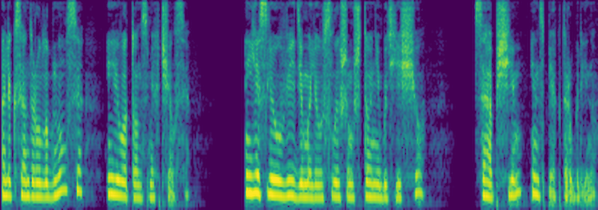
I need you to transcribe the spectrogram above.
Александр улыбнулся, и его тон смягчился. «Если увидим или услышим что-нибудь еще, сообщим инспектору Грину».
